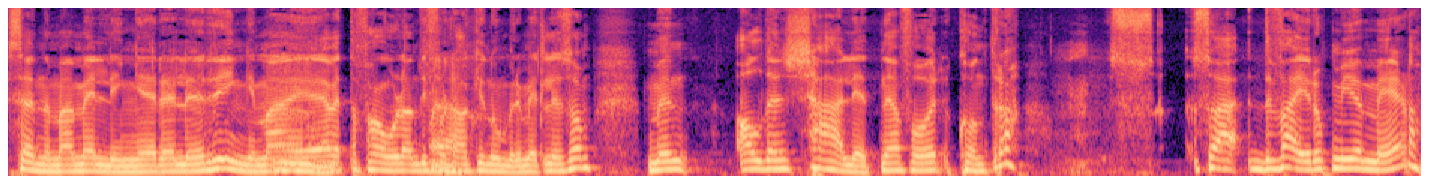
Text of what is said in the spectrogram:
sender meg meldinger, eller ringer meg Jeg vet da faen hvordan de får tak i nummeret mitt, liksom. Men all den kjærligheten jeg får kontra, så jeg, det veier opp mye mer, da.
